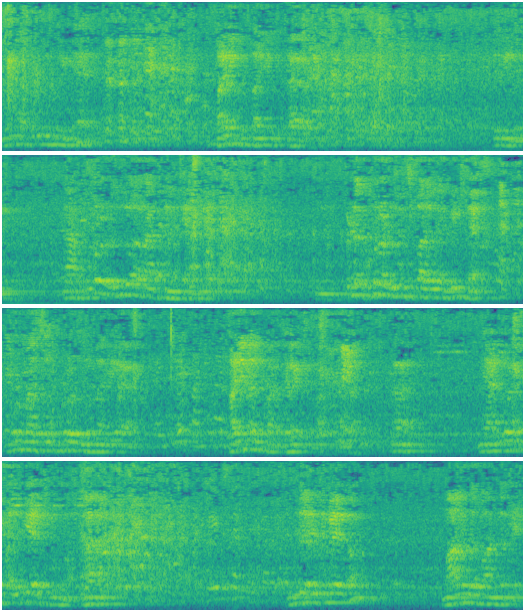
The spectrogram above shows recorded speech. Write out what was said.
நீங்க அப்படி சொல்றீங்க நான் குப்பரோடு எழுதுவாரான்னு நினைச்சேன். பிள்ளை குப்பரோடு எழுதிச்சு பாருங்க வீட்டுல. மூணு மாசம் குப்பரோடு சொன்னாங்க பழிமல் பார்க்கிறேன் நீ அடுத்த வரை இந்த ரெண்டு பேரும் மானுட மாந்தர்கள்.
